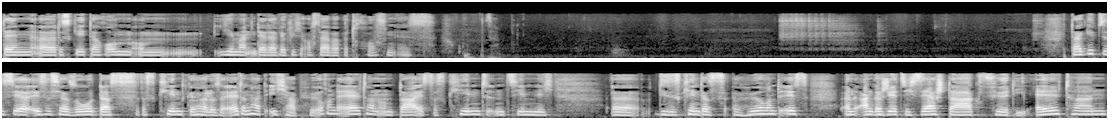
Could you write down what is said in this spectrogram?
Denn äh, das geht darum, um jemanden, der da wirklich auch selber betroffen ist. Da gibt es ja, ist es ja so, dass das Kind gehörlose Eltern hat. Ich habe hörende Eltern und da ist das Kind ein ziemlich äh, dieses Kind, das hörend ist, äh, engagiert sich sehr stark für die Eltern.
